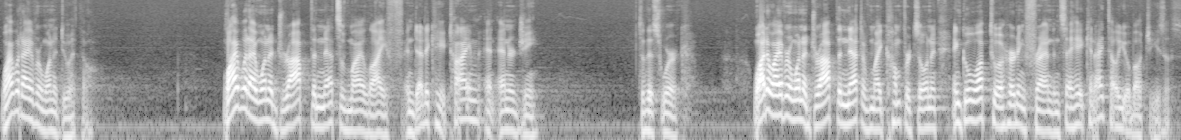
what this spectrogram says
why would I ever want to do it though? Why would I want to drop the nets of my life and dedicate time and energy to this work? Why do I ever want to drop the net of my comfort zone and, and go up to a hurting friend and say, hey, can I tell you about Jesus?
